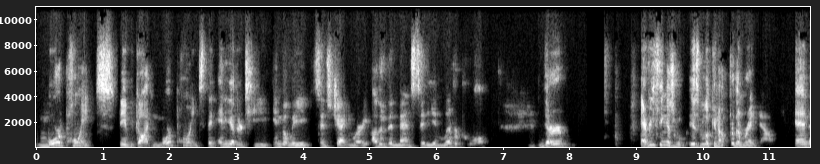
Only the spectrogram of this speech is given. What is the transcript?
more points. They've gotten more points than any other team in the league since January, other than Man City and Liverpool. They're everything is is looking up for them right now. And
